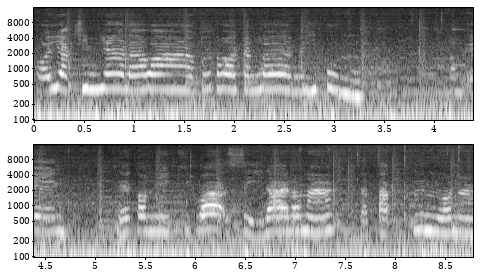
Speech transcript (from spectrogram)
โอ้ยอยากชิมแย่แล้วว่ากล้วยทอดครั้งแรกในญี่ปุ่นทำเองเคตอนนี้คิดว่าสีได้แล้วนะ จะตักขึ้นแล้วนะ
